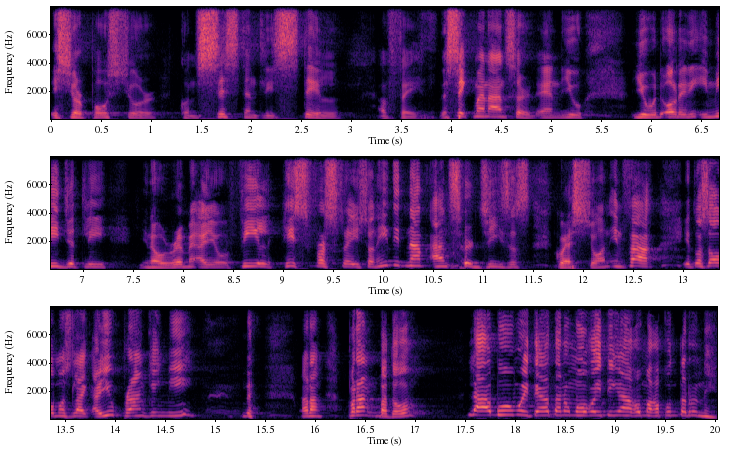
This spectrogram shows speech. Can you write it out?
Is your posture consistently still of faith? The sick man answered, and you, you would already immediately you know, feel his frustration. He did not answer Jesus' question. In fact, it was almost like, are you pranking me? Parang, prank ba to? Labo mo eh. Tinatanong mo ako, hindi nga ako makapunta ron eh.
